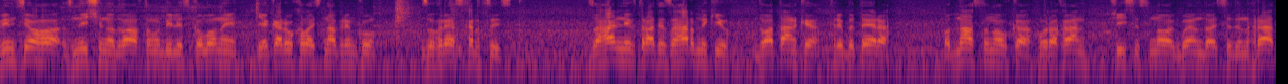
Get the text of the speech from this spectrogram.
Крім цього, знищено два автомобілі з колони, яка рухалась в напрямку Зугрес-Харциськ. Загальні втрати загарбників – два танки, три БТРа, одна установка «Ураган», шість установок БМ-21 «Град»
